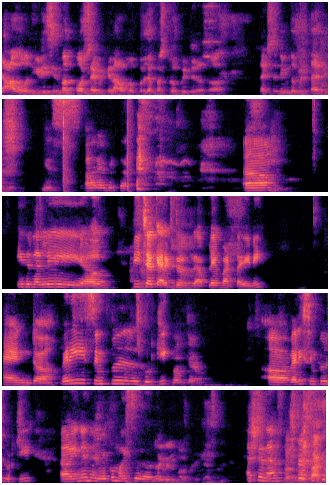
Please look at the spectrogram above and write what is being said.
ಯಾವ್ದು ಒಂದು ಇಡೀ ಸಿನಿಮಾದ ಪೋಸ್ಟರ್ ಬಿಟ್ಟಿಲ್ಲ. ಅವ್ರೊಬ್ಬರದೇ ಫಸ್ಟ್ ಲುಕ್ ಬಿಟ್ಟಿರೋದು. ನೆಕ್ಸ್ಟ್ ನಿಮ್ದು ಬಿಡ್ತಾ ಇದ್ದೀವಿ. ಎಸ್ ಅವರೇ ಬಿಡ್ತಾರೆ. ಇದರಲ್ಲಿ ಟೀಚರ್ ಕ್ಯಾರೆಕ್ಟರ್ ಅಪ್ಲೈ ಮಾಡ್ತಾ ಇದ್ದೀನಿ ಆ್ಯಂಡ್ ವೆರಿ ಸಿಂಪಲ್ ಹುಡುಗಿ. ವೆರಿ ಸಿಂಪಲ್ ಹುಡುಗಿ. ಇನ್ನೇನು ಹೇಳಬೇಕು ಮೈಸೂರವರು ಅಷ್ಟೇನಾ? ಅಷ್ಟೇ ಸಾಕು.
